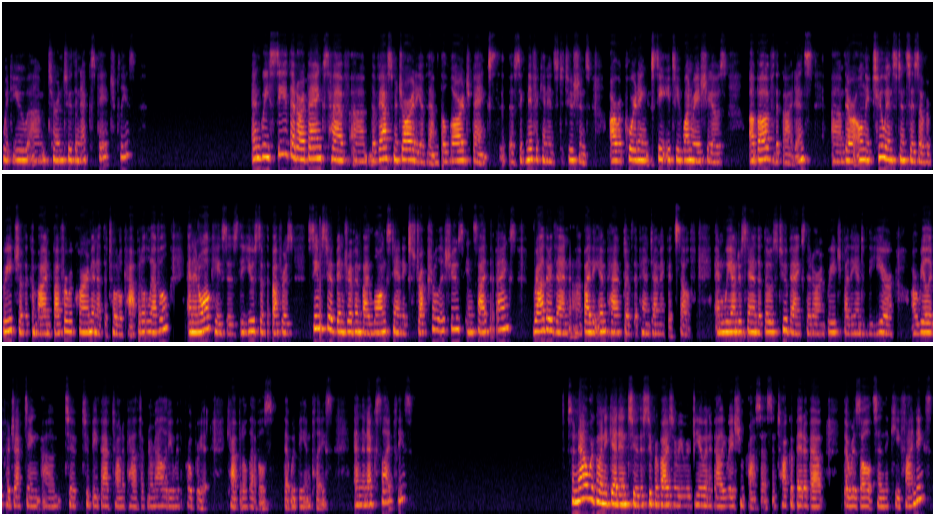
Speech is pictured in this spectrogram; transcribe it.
Would you um, turn to the next page, please? And we see that our banks have, uh, the vast majority of them, the large banks, the significant institutions, are reporting CET1 ratios above the guidance um, there are only two instances of a breach of the combined buffer requirement at the total capital level. And in all cases, the use of the buffers seems to have been driven by longstanding structural issues inside the banks rather than uh, by the impact of the pandemic itself. And we understand that those two banks that are in breach by the end of the year are really projecting um, to, to be back on a path of normality with appropriate capital levels that would be in place. And the next slide, please. So now we're going to get into the supervisory review and evaluation process and talk a bit about the results and the key findings.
